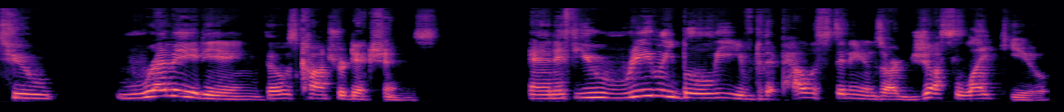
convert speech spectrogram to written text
to remedying those contradictions, and if you really believed that Palestinians are just like you,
